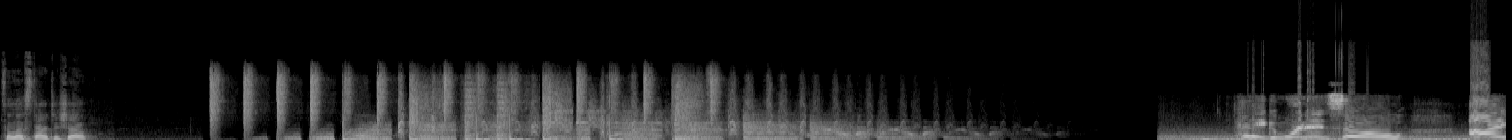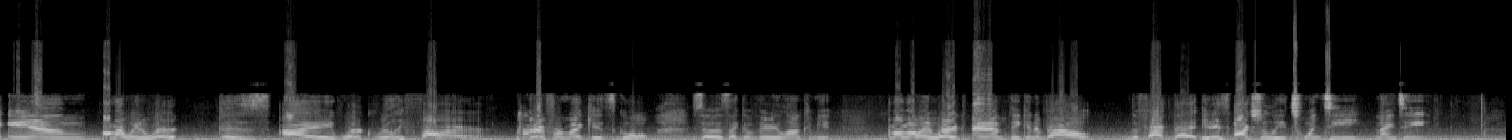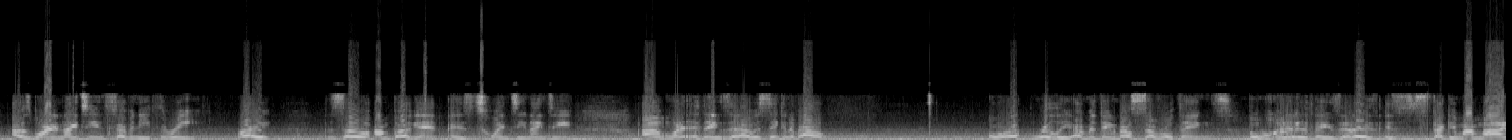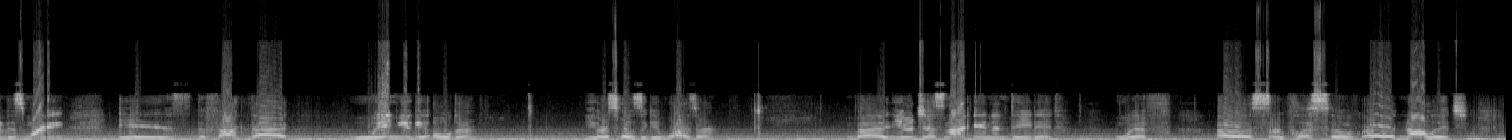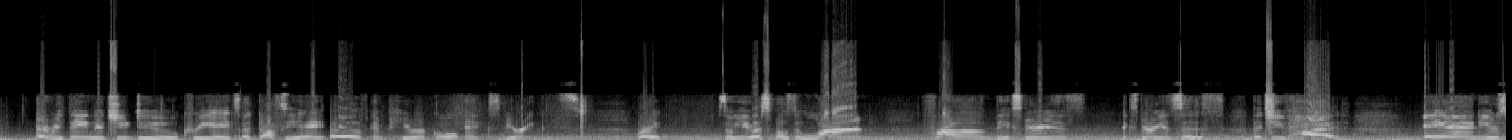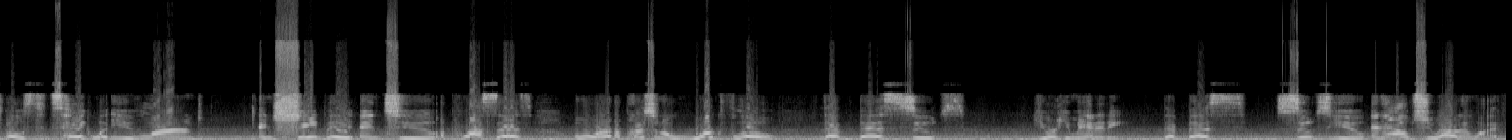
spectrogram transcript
So let's start the show. Hey, good morning. So I am on my way to work because I work really far for my kids' school. So it's like a very long commute. I'm on my way to work and I'm thinking about the fact that it is actually 2019. I was born in 1973, right? So I'm bugging. It's 2019. Um, one of the things that I was thinking about, or really, I've been thinking about several things, but one of the things that is, is stuck in my mind this morning is the fact that when you get older, you are supposed to get wiser, but you're just not inundated with a surplus of uh, knowledge. Everything that you do creates a dossier of empirical experience, right? So you're supposed to learn from the experience experiences that you've had, and you're supposed to take what you've learned and shape it into a process or a personal workflow that best suits your humanity, that best suits you and helps you out in life.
